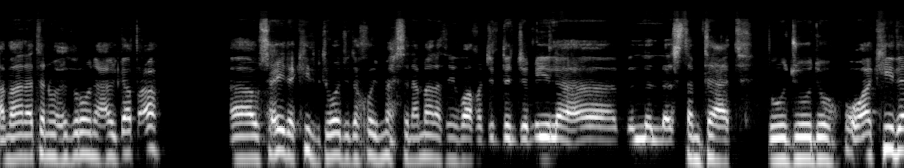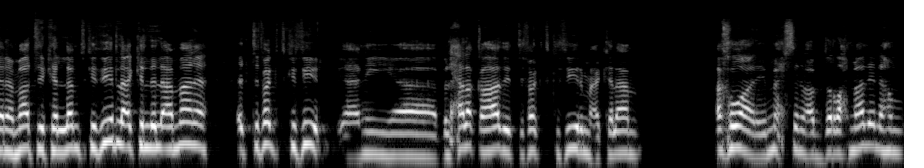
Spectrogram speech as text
أمانة واعذرونا على القطعة. آه، وسعيد أكيد بتواجد أخوي محسن. أمانة إضافة جدا جميلة آه، استمتعت بوجوده. وأكيد أنا ما تكلمت كثير لكن للأمانة اتفقت كثير. يعني بالحلقة هذه اتفقت كثير مع كلام أخواني محسن وعبد الرحمن لأنهم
